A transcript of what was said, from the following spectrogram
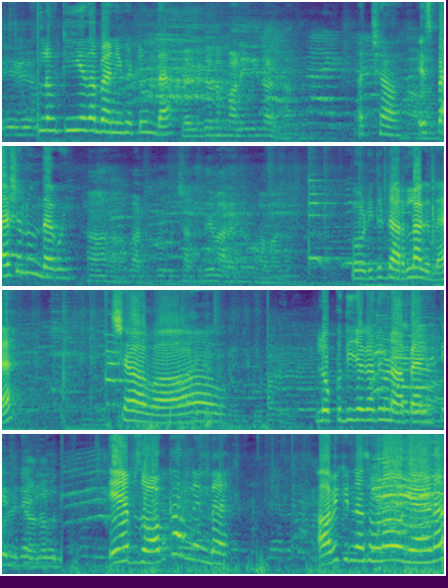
ਇਹ ਮਤਲਬ ਕੀ ਇਹਦਾ ਬੈਨੀਫਿਟ ਹੁੰਦਾ? ਹੈ? ਕੈਮੀਕਲ ਦਾ ਪਾਣੀ ਨਹੀਂ ਲੱਗਦਾ। ਅੰਦਰ। ਅੱਛਾ ਇਹ ਸਪੈਸ਼ਲ ਹੁੰਦਾ ਕੋਈ? ਹਾਂ ਹਾਂ ਵਾਟਰਪ੍ਰੂਫ ਛੱਤ ਦੇ ਮਾਰੇ ਕਰੋ ਹਵਾ ਨਾਲ ਬੋਡੀ ਤੋਂ ਡਰ ਲੱਗਦਾ ਹੈ। ਅੱਛਾ ਵਾਓ। ਲੁੱਕ ਦੀ ਜਗ੍ਹਾ ਤੇ ਹੁਣ ਆ ਪੈਣ। ਇਹ ਐਬਜ਼ੌਰਬ ਕਰ ਲੈਂਦਾ ਆ ਵੀ ਕਿੰਨਾ ਸੋਹਣਾ ਹੋ ਗਿਆ ਹੈ ਨਾ।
